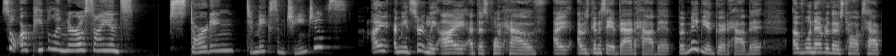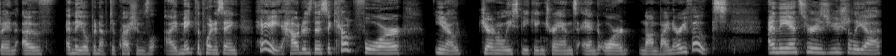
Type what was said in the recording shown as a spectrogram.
so are people in neuroscience starting to make some changes? I, I mean, certainly I, at this point, have, I, I was going to say a bad habit, but maybe a good habit of whenever those talks happen of, and they open up to questions, I make the point of saying, Hey, how does this account for, you know, generally speaking, trans and or non-binary folks? And the answer is usually a,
